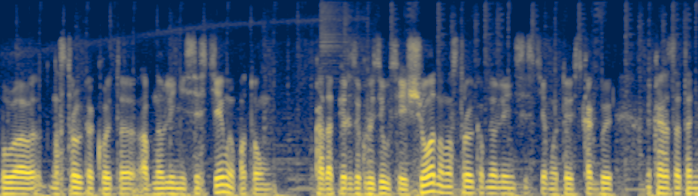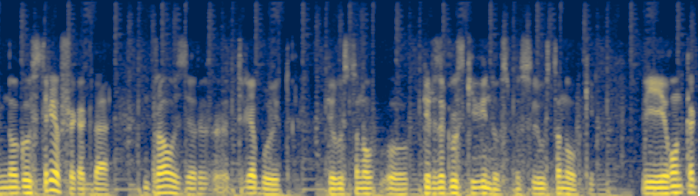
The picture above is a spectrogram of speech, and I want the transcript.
была настройка какое-то обновление системы, потом когда перезагрузился еще одна настройка обновления системы. То есть, как бы, мне кажется, это немного устаревшее, когда браузер требует переустанов... Э, перезагрузки Windows в смысле установки. И он как,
